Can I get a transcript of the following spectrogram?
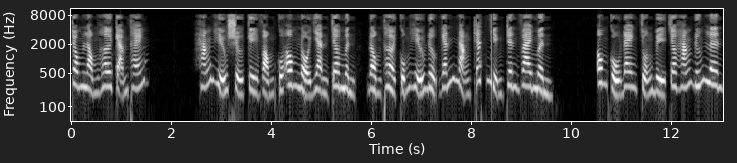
trong lòng hơi cảm thán. Hắn hiểu sự kỳ vọng của ông nội dành cho mình, Đồng thời cũng hiểu được gánh nặng trách nhiệm trên vai mình. Ông cụ đang chuẩn bị cho hắn đứng lên.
